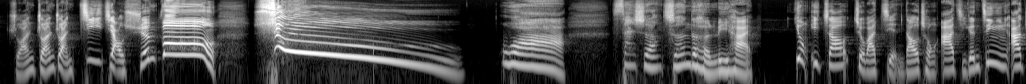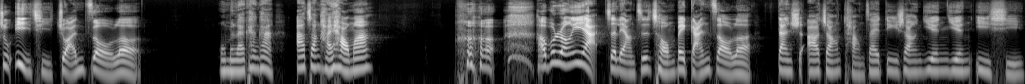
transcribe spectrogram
——转转转犄角旋风！咻！哇，三十郎真的很厉害，用一招就把剪刀虫阿吉跟金银阿柱一起转走了。我们来看看阿张还好吗？好不容易啊，这两只虫被赶走了。但是阿张躺在地上奄奄一息。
